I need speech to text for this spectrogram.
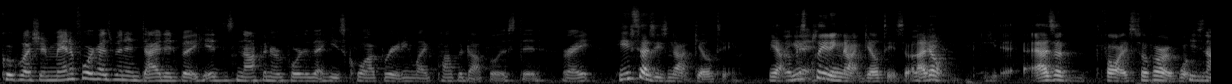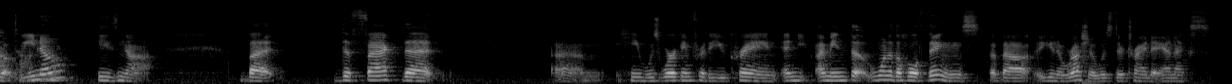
quick question: Manafort has been indicted, but it's not been reported that he's cooperating like Papadopoulos did, right? He says he's not guilty. Yeah, he's pleading not guilty. So I don't. He, as of far so far what, what we know, he's not. But the fact that um, he was working for the Ukraine, and I mean, the, one of the whole things about you know Russia was they're trying to annex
